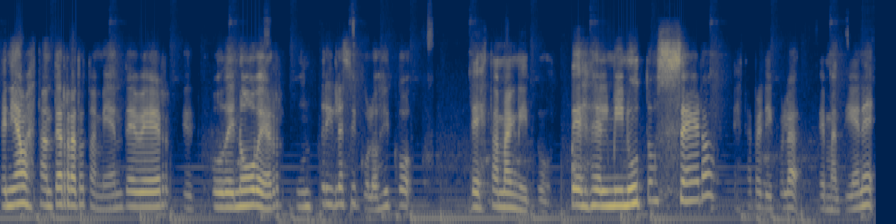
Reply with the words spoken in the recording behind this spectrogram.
tenía bastante rato también de ver eh, o de no ver un thriller psicológico de esta magnitud. Desde el minuto cero, esta película te mantiene,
